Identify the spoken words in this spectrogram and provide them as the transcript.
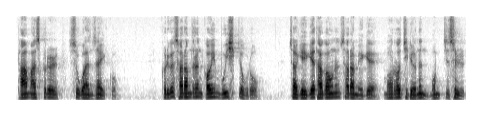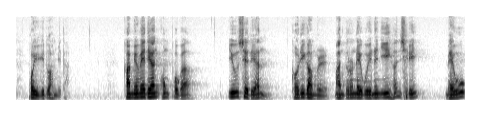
다 마스크를 쓰고 앉아 있고 그리고 사람들은 거의 무의식적으로 자기에게 다가오는 사람에게 멀어지려는 몸짓을 보이기도 합니다. 감염에 대한 공포가 이웃에 대한 거리감을 만들어내고 있는 이 현실이 매우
